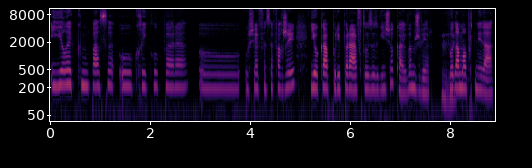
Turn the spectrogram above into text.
e ele é que me passa o currículo para o, o chefe Farger e eu acabo por ir para a Fortaleza do Guincho, ok, vamos ver, uhum. vou dar uma oportunidade.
